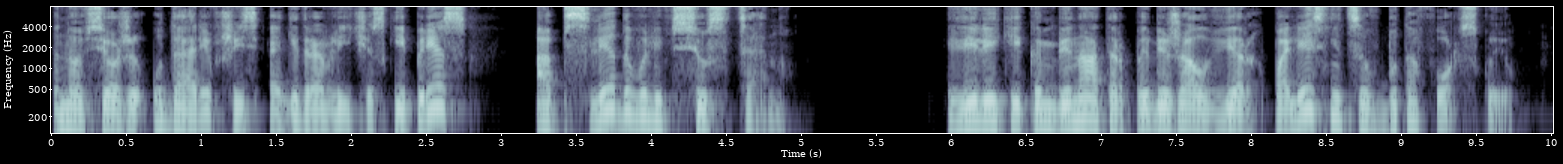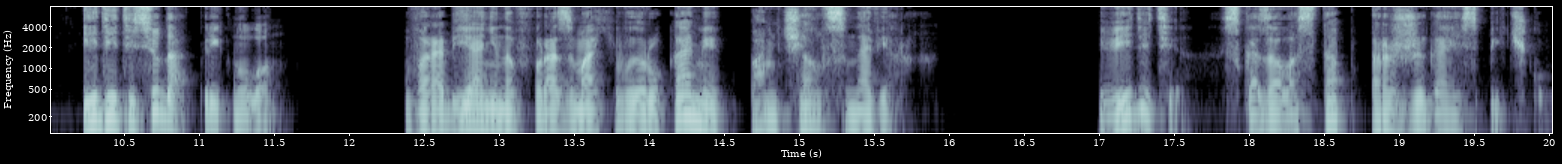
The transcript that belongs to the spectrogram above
но все же ударившись о гидравлический пресс, обследовали всю сцену. Великий комбинатор побежал вверх по лестнице в Бутафорскую. «Идите сюда!» — крикнул он. Воробьянинов, размахивая руками, помчался наверх. «Видите?» — сказал Остап, разжигая спичку.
